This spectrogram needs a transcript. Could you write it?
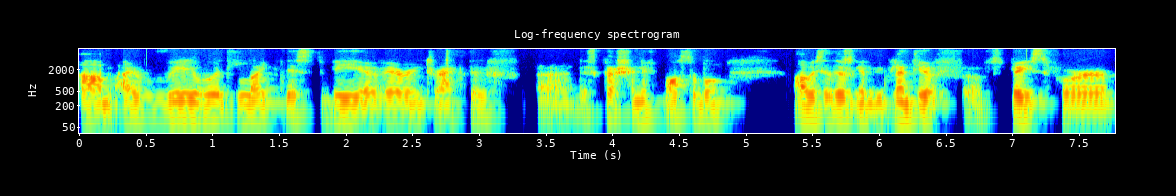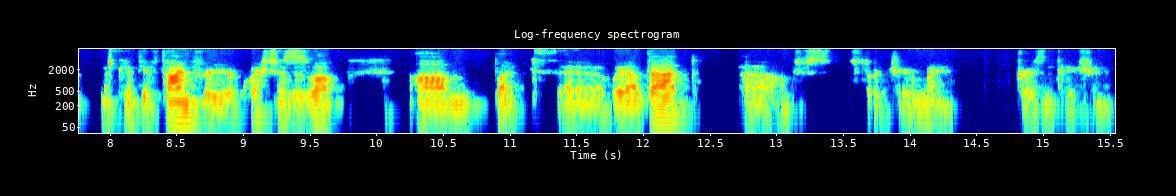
Um, I really would like this to be a very interactive discussion if possible. Obviously, there's going to be plenty of, of space for plenty of time for your questions as well. Um, but uh, without that, uh, I'll just start sharing my presentation.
